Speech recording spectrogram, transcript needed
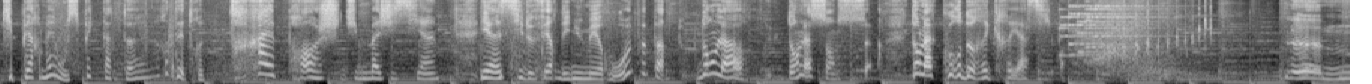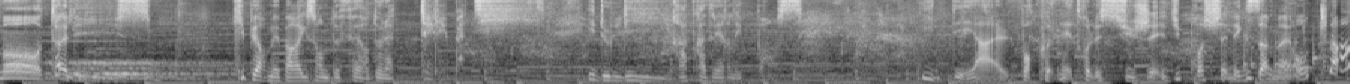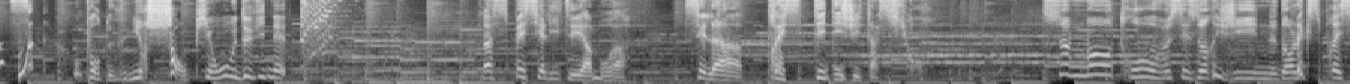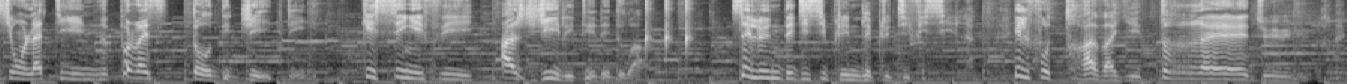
qui permet aux spectateurs d'être très proches du magicien et ainsi de faire des numéros un peu partout, dans la rue, dans l'ascenseur, dans la cour de récréation. Le mentalisme, qui permet par exemple de faire de la télépathie et de lire à travers les pensées idéal pour connaître le sujet du prochain examen en classe ou pour devenir champion ou devinette. Ma spécialité à moi, c'est la prestidigitation. Ce mot trouve ses origines dans l'expression latine prestodigi, qui signifie agilité des doigts. C'est l'une des disciplines les plus difficiles. Il faut travailler très dur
